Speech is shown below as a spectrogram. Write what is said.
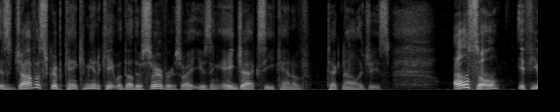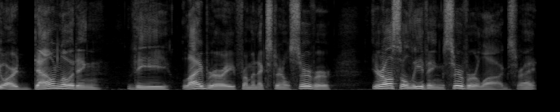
is JavaScript can communicate with other servers, right, using AJAX kind of technologies. Also, if you are downloading the library from an external server, you're also leaving server logs, right?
